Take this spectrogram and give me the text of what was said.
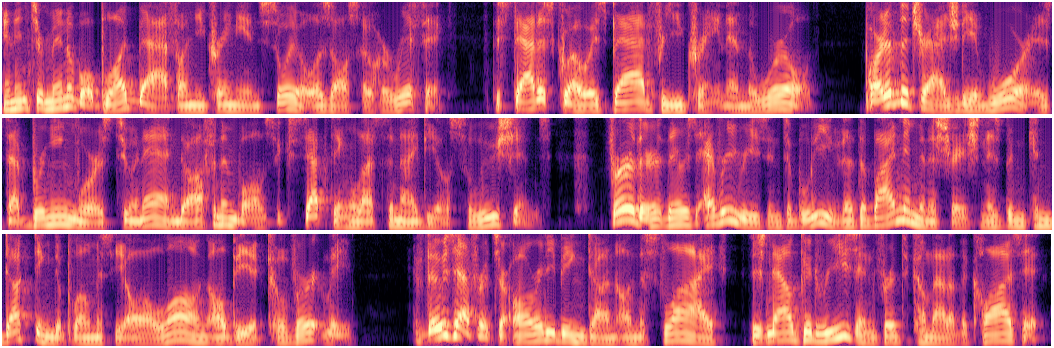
an interminable bloodbath on Ukrainian soil is also horrific. The status quo is bad for Ukraine and the world. Part of the tragedy of war is that bringing wars to an end often involves accepting less than ideal solutions. Further, there is every reason to believe that the Biden administration has been conducting diplomacy all along, albeit covertly. If those efforts are already being done on the sly, there's now good reason for it to come out of the closet.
